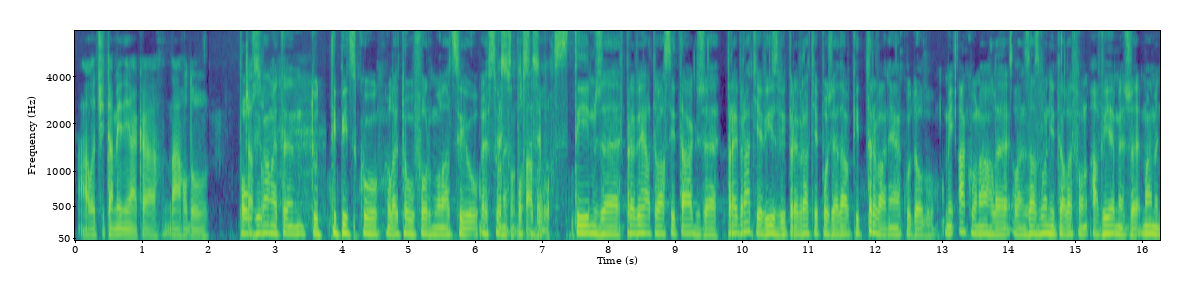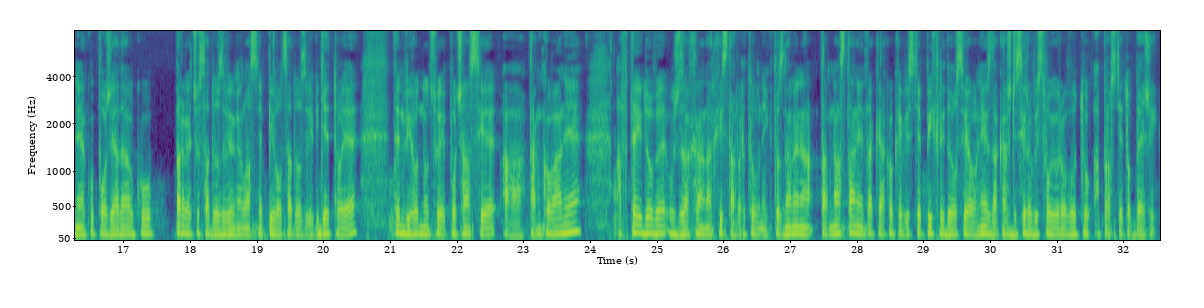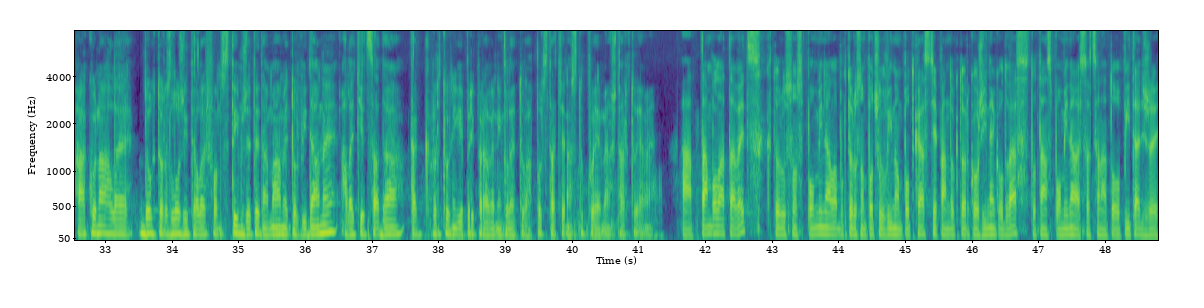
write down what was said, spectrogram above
ale či tam je nejaká náhodou Používame ten, tú typickú letovú formuláciu as possible. S tým, že prebieha to asi tak, že prebratie výzvy, prebratie požiadavky trvá nejakú dobu. My ako náhle len zazvoní telefon a vieme, že máme nejakú požiadavku, prvé, čo sa dozvieme, vlastne pilot sa dozvie, kde to je. Ten vyhodnocuje počasie a tankovanie a v tej dobe už zachránár chystá vrtulník. To znamená, tam nastane také, ako keby ste pichli do osieho hniezda, každý si robí svoju robotu a proste to beží. A ako náhle doktor zloží telefon s tým, že teda máme to vydané a letieť sa dá, tak vrtulník je pripravený k letu a v podstate nastupujeme a štartujeme. A tam bola tá vec, ktorú som spomínal, alebo ktorú som počul v inom podcaste, pán doktor Kožinek od vás to tam spomínal, ja sa chcem na to opýtať, že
